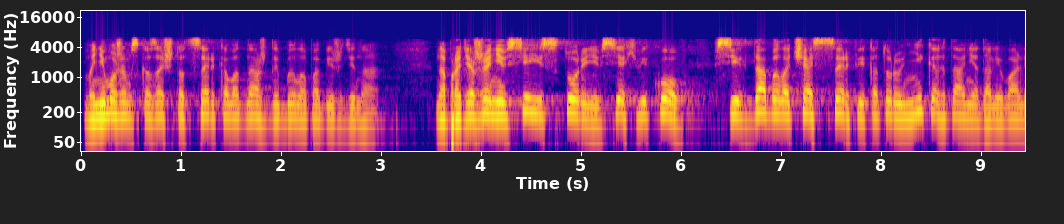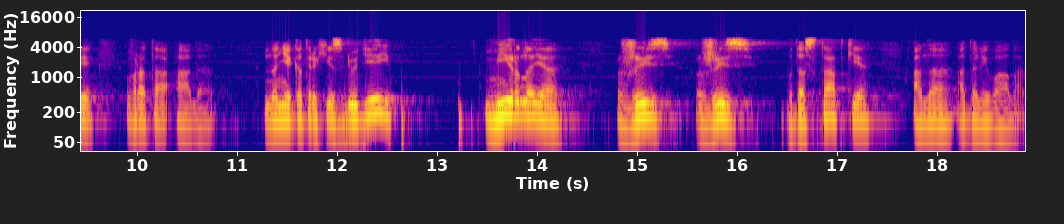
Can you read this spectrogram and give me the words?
Мы не можем сказать, что церковь однажды была побеждена. На протяжении всей истории, всех веков, всегда была часть церкви, которую никогда не одолевали врата ада. Но некоторых из людей мирная жизнь, жизнь в достатке, она одолевала.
